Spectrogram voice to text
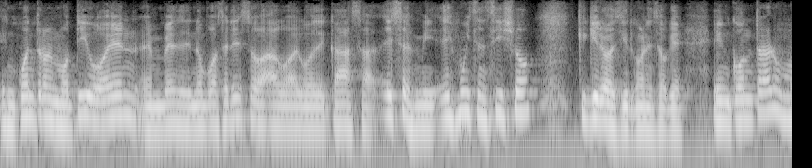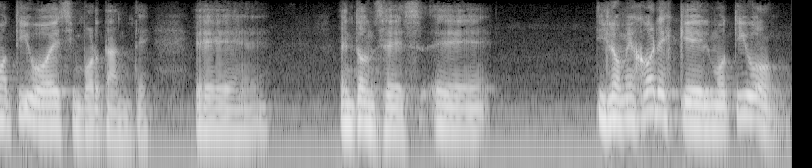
encuentro el motivo en, en vez de no puedo hacer eso, hago algo de casa. Eso es, mi, es muy sencillo. ¿Qué quiero decir con eso? Que encontrar un motivo es importante. Eh, entonces, eh, y lo mejor es que el motivo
